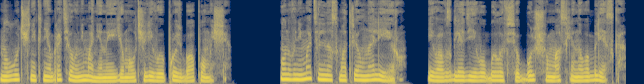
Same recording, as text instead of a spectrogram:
но лучник не обратил внимания на ее молчаливую просьбу о помощи. Он внимательно смотрел на Лейру, и во взгляде его было все больше масляного блеска.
